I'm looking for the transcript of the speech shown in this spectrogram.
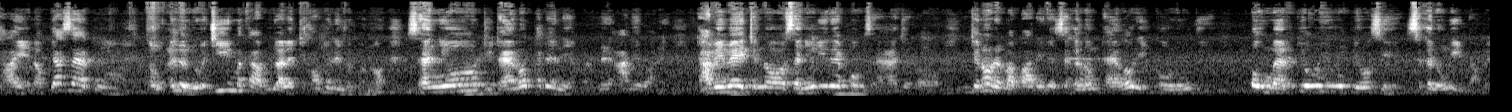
ထားရဲ့နောက်ပြတ်ဆက်ကိုတော့အဲ့လိုမျိုးအကြီးမကဘူးလားလည်းဖြစ်ကောင်းဖြစ်နေမှာပေါ့နော်။ဇန်ညွန်းဒီ dialogue ဖတ်တဲ့နေရာမှာနည်းနည်းအားနေပါတယ်။ဒါပေမဲ့ကျွန်တော်ဇန်ညွန်းကြီးတဲ့ပုံစံကကျွန်တော်ကျွန်တော်တို့မှာပါနေတဲ့စကားလုံး dialogue တွေအကုန်လုံးဒီပုံမှန်ပြောရိုးပြောစီစကားလုံးတွေပါပဲ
